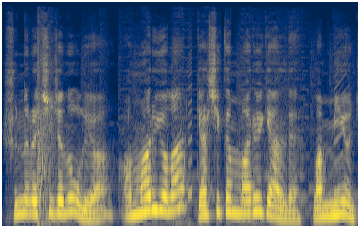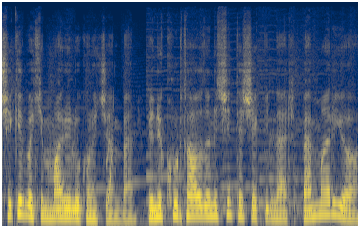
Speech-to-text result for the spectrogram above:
Şunları açınca ne oluyor? Aa Mario lan. Gerçekten Mario geldi. Lan Minyon çekil bakayım Mario ile konuşacağım ben. Beni kurtardığın için teşekkürler. Ben Mario.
